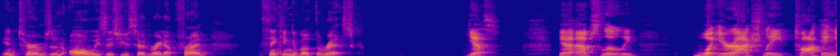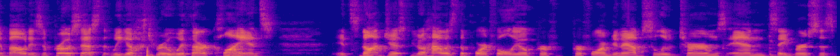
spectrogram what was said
in terms, and always, as you said right up front, thinking about the risk. Yes. Yeah, absolutely what you're actually talking about is a process that we go through with our clients. It's not just you know how is the portfolio per- performed in absolute terms and say versus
